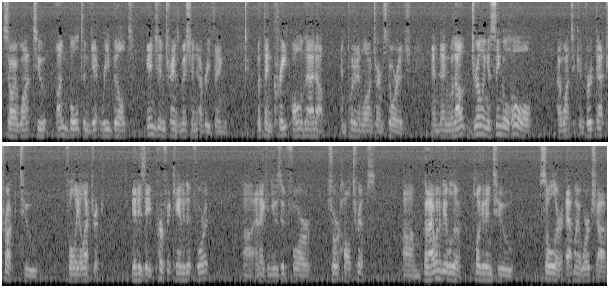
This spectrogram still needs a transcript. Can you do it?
so I want to unbolt and get rebuilt, engine, transmission, everything, but then crate all of that up and put it in long-term storage. And then without drilling a single hole, I want to convert that truck to fully electric. It is a perfect candidate for it, uh, and I can use it for short haul trips. Um, but I want to be able to plug it into solar at my workshop.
